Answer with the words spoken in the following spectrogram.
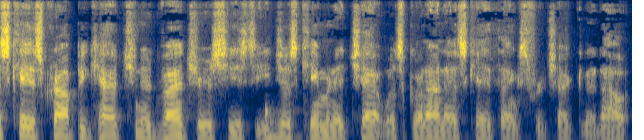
SK's Crappie Catching Adventures. He's, he just came in to chat. What's going on, SK? Thanks for checking it out.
